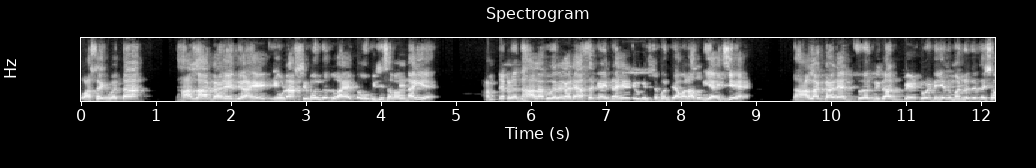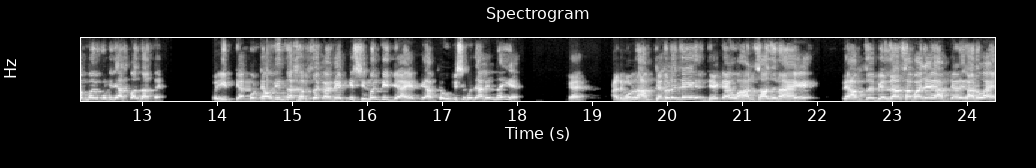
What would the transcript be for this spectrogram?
वास्तविकता दहा लाख गाड्या ज्या आहेत. एवढा श्रीमंत जो आहे तो ओबीसी समाज नाहीये. आमच्याकडे दहा लाख वगैरे गाड्या असं काही नाही. एवढी श्रीमंती आम्हाला अजून यायची आहे. दहा लाख गाड्यांचं निदान पेट्रोल डिझेल म्हणलं तर ते शंभर कोटीच्या आसपास जात आहे. पण इतक्या कोट्यावधींचा खर्च करणे इतकी श्रीमंती जी आहे ती आमच्या ओबीसी मध्ये आलेली नाहीये. काय? आणि म्हणून आमच्याकडे जे जे काय वाहन साधन आहे ते आमचं बेल्लार समाज आहे आमच्याकडे गाढव आहे.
